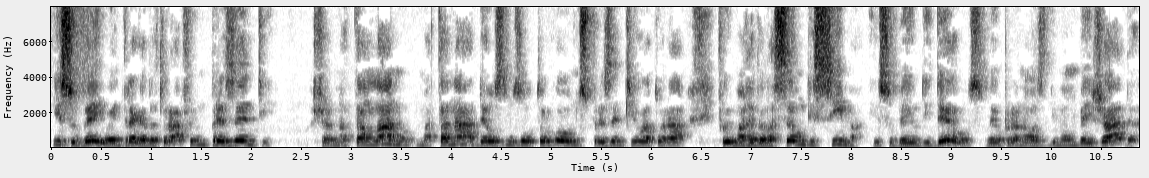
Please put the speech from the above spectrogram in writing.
isso veio, a entrega da Torá foi um presente Natan lá no Mataná, Deus nos otorgou, nos presenteou a Torá. Foi uma revelação de cima. Isso veio de Deus, veio para nós de mão beijada.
